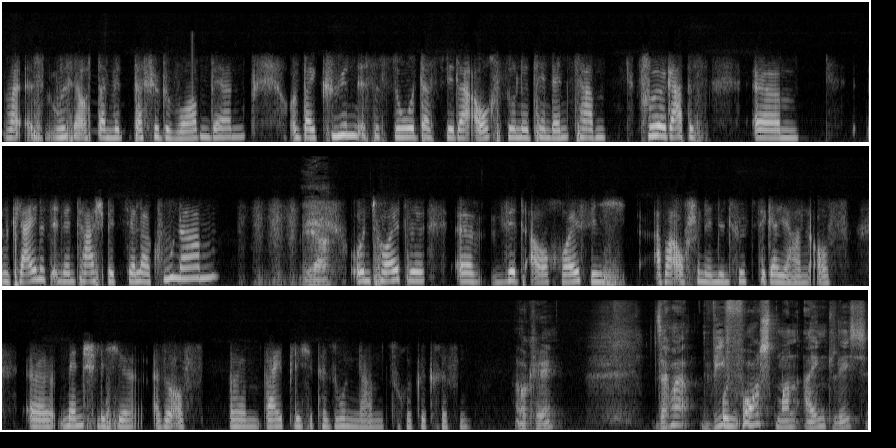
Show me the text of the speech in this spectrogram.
weil es muss ja auch damit dafür geworben werden. Und bei Kühen ist es so, dass wir da auch so eine Tendenz haben. Früher gab es ähm, ein kleines Inventar spezieller Kuhnamen. Ja. Und heute äh, wird auch häufig, aber auch schon in den 50er Jahren auf äh, menschliche, also auf ähm, weibliche Personennamen zurückgegriffen. Okay. Sag mal, wie und, forscht man eigentlich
